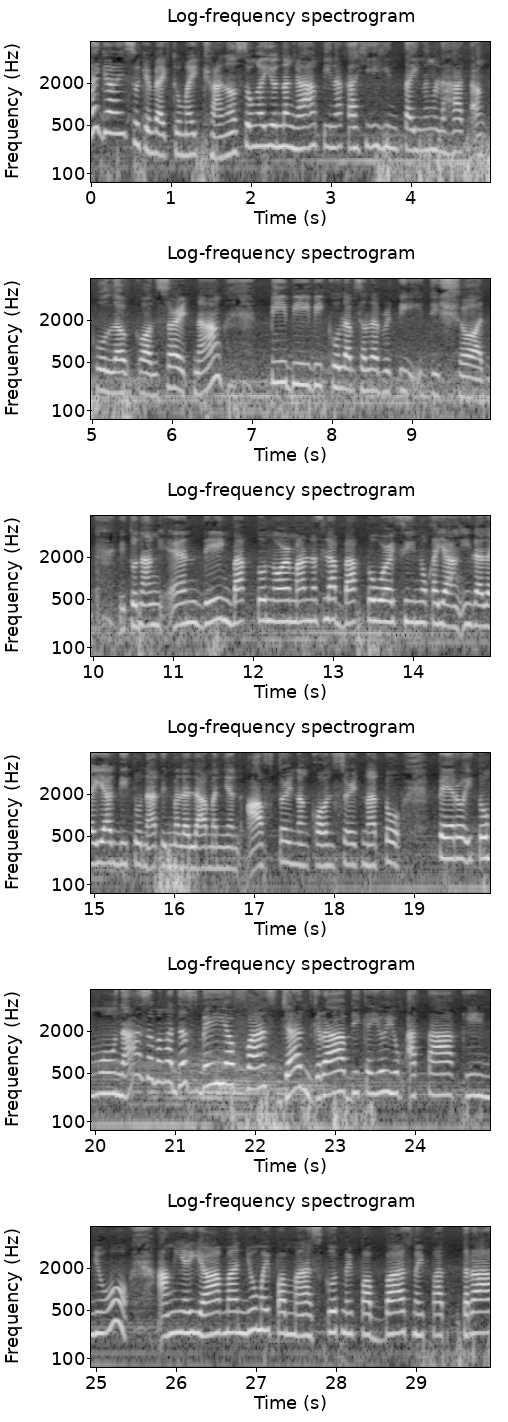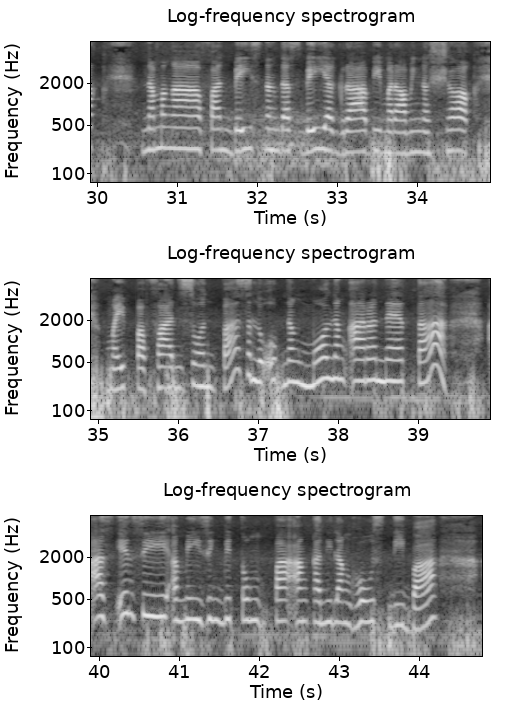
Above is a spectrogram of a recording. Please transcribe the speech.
Hi guys! Welcome back to my channel. So ngayon na nga ang pinakahihintay ng lahat ang Cool Love Concert ng PBB Collab Celebrity Edition. Ito na ang ending. Back to normal na sila. Back to work. Sino kaya ang ilalayag? Dito natin malalaman yan after ng concert na to. Pero ito muna sa mga Dasbeya fans dyan. Grabe kayo yung atake nyo. Ang yayaman nyo. May pamaskot, may pabas, may patrak na mga fan base ng Dasbeya. Grabe, maraming na shock. May pa-fanson pa sa loob ng mall ng Araneta. As in si Amazing Bitong pa ang kanilang host, 'di ba?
